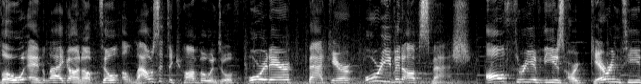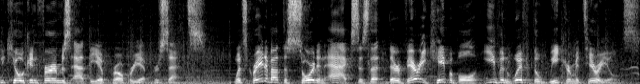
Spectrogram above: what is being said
low end lag on up tilt allows it to combo into a forward air, back air, or even up smash. All three of these are guaranteed kill confirms at the appropriate percents. What's great about the sword and axe is that they're very capable even with the weaker materials.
